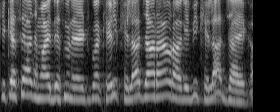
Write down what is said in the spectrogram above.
कि कैसे आज हमारे देश में नैरेटिव का खेल खेला जा रहा है और आगे भी खेला जाएगा।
